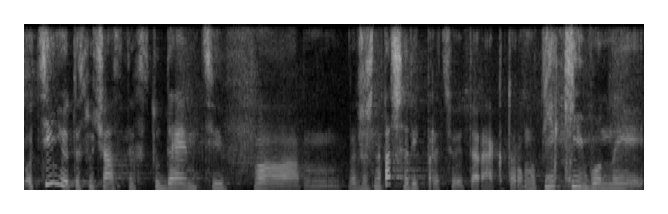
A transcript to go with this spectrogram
оцінюєте сучасних студентів? Е, Ви вже ж не перший рік працюєте ректором. От які вони?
